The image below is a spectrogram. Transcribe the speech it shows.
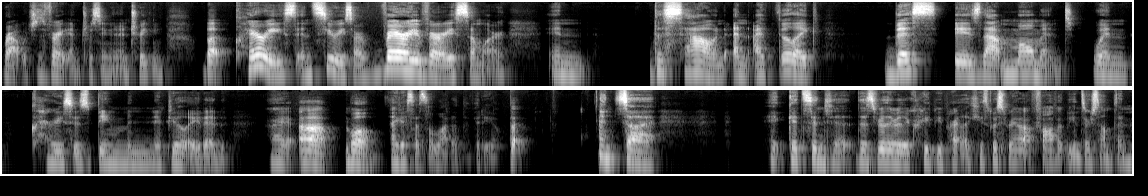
route, which is very interesting and intriguing. But Clarice and Cirice are very, very similar in the sound. And I feel like this is that moment when Clarice is being manipulated, right? Uh, well, I guess that's a lot of the video, but it's uh, it gets into this really, really creepy part, like he's whispering about fava beans or something.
